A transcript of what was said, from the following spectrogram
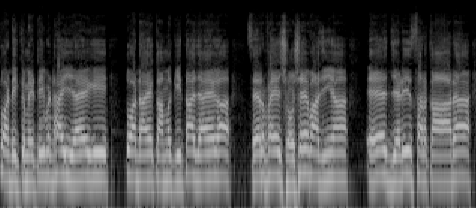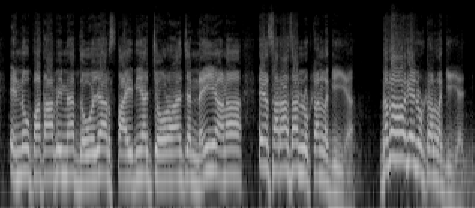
ਤੁਹਾਡੀ ਕਮੇਟੀ ਬਿਠਾਈ ਜਾਏਗੀ, ਤੁਹਾਡਾ ਇਹ ਕੰਮ ਕੀਤਾ ਜਾਏਗਾ, ਸਿਰਫ ਇਹ ਸ਼ੋਸ਼ੇਬਾਜ਼ੀਆਂ, ਇਹ ਜਿਹੜੀ ਸਰਕਾਰ ਆ, ਇਹਨੂੰ ਪਤਾ ਵੀ ਮੈਂ 2027 ਦੀਆਂ ਚੋਣਾਂ 'ਚ ਨਹੀਂ ਆਣਾ ਇਹ ਸਰਾਸਰ ਲੁੱਟਣ ਲੱਗੀ ਆ, ਦਬਾ ਕੇ ਲੁੱਟਣ ਲੱਗੀ ਆ ਜੀ।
